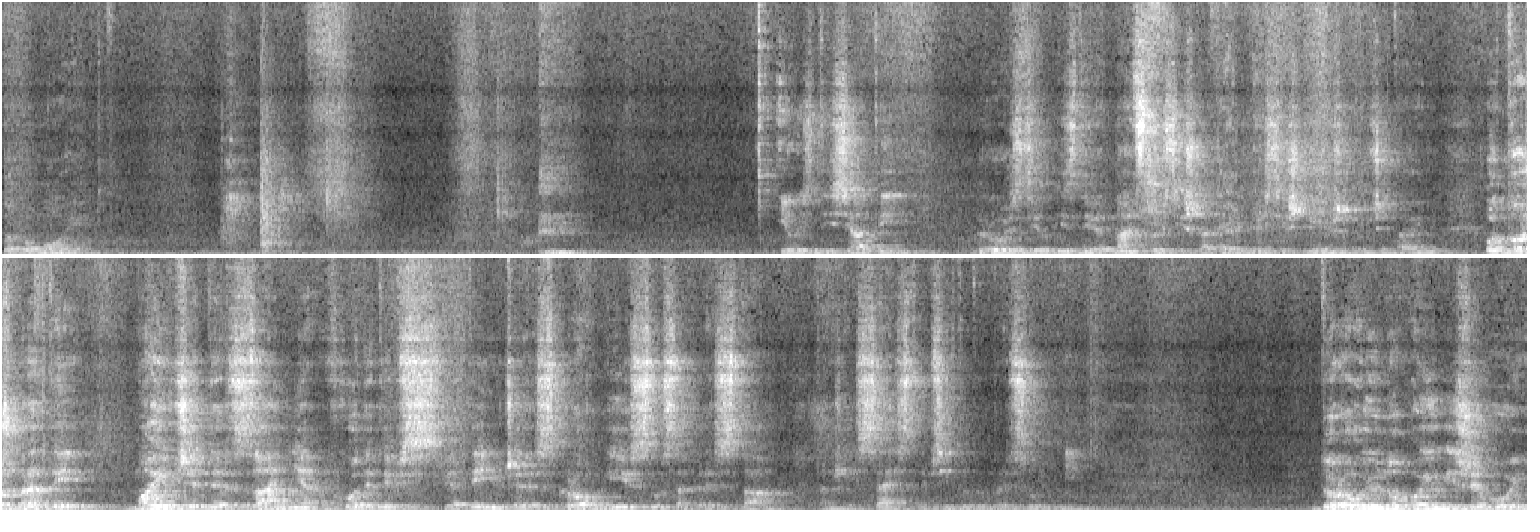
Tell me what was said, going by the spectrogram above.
допомоги. І ось 10 розділ із 19 стишка, декілька стишків я ще прочитаю. Отож, брати, маючи дерзання входити в святиню через кров Ісуса Христа, також і сестри, всі, хто тут присутні, дорогою новою і живою,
